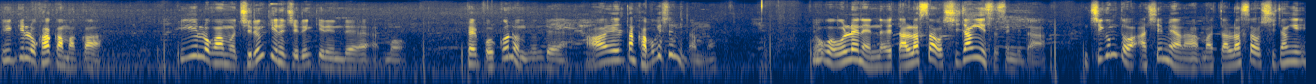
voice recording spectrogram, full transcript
이 길로 갈까 말까. 이 길로 가면 지름길은 지름길인데 뭐 별 볼 건 없는데 아 일단 가보겠습니다 뭐. 요거 원래는 옛날에 달라싸오 시장이 있었습니다. 지금도 아침에 아마 달라싸오 시장이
